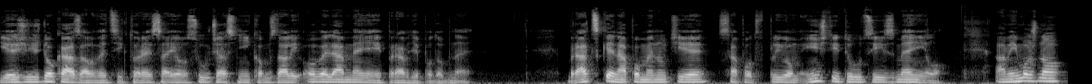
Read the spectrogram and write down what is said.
Ježiš dokázal veci, ktoré sa jeho súčasníkom zdali oveľa menej pravdepodobné. Bratské napomenutie sa pod vplyvom inštitúcií zmenilo a my možno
